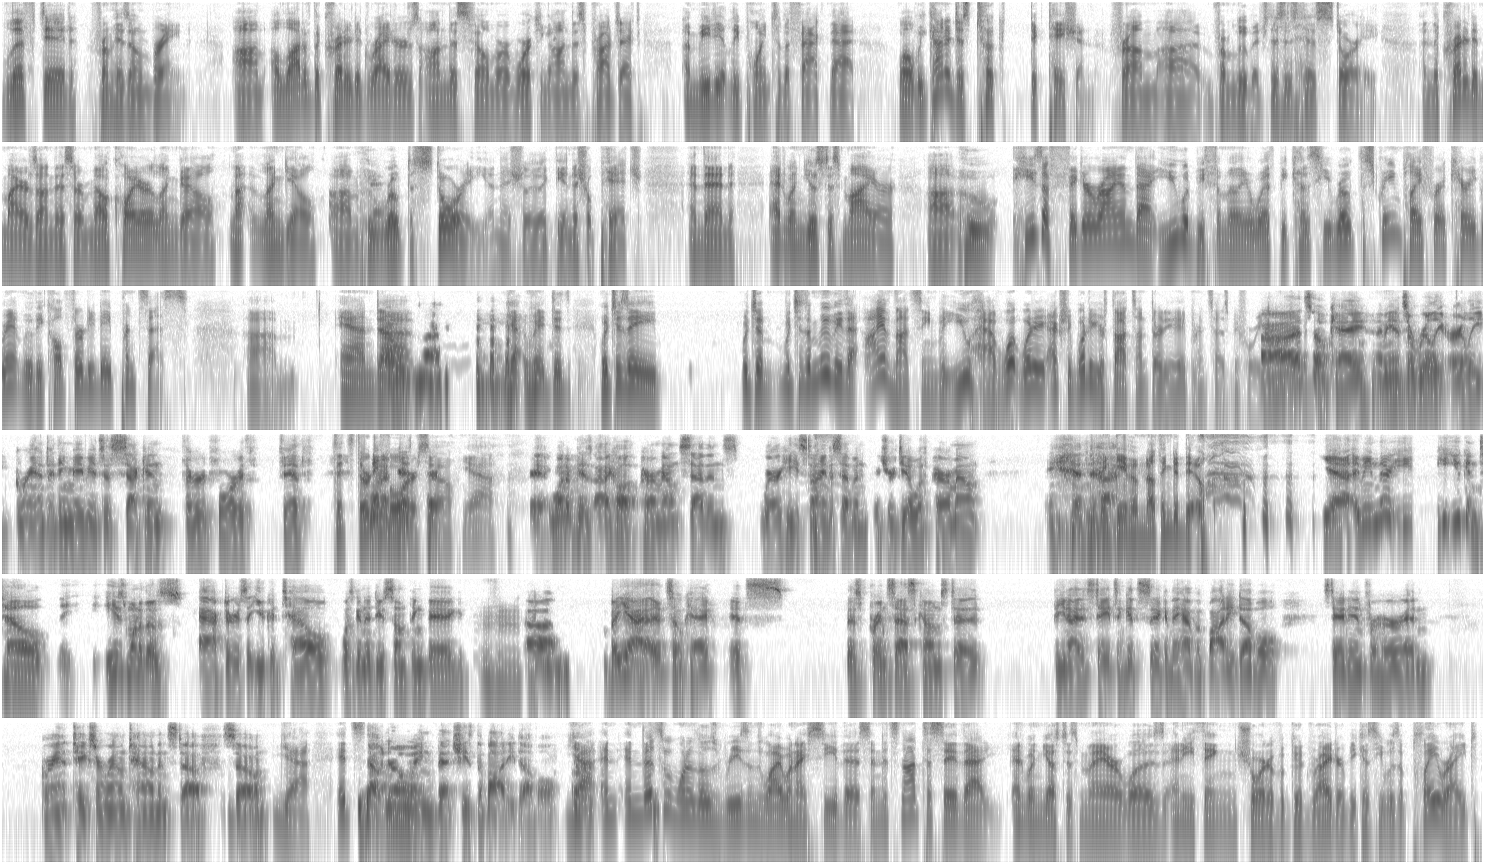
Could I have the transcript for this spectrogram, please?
lifted from his own brain. Um, a lot of the credited writers on this film or working on this project immediately point to the fact that, well, we kind of just took dictation from uh, from Lubitsch. This is his story. And the credited Myers on this are Melchior Lengyel um, who wrote the story initially, like the initial pitch, and then Edwin Justus Mayer, uh, who he's a figure Ryan that you would be familiar with because he wrote the screenplay for a Cary Grant movie called Thirty Day Princess, um, and uh, yeah, did, which is a which a which is a movie that I have not seen, but you have. What what are actually what are your thoughts on Thirty Day Princess before we? Uh, it's okay. I mean, it's a really early Grant. I think maybe it's his second, third, fourth, fifth. It's thirty four, his- so yeah. Eh, One of his, I call it Paramount Sevens, where he signed a seven-picture deal with Paramount, and They uh, gave him nothing to do. yeah, I mean, there he, he, you can tell he's one of those actors that you could tell was going to do something big. hmm Um, but yeah, it's okay. It's this princess comes to the United States and gets sick, and they have a body double stand in for her, and Grant takes her around town and stuff. So Yeah, it's without knowing that she's the body double. Yeah, Or- and and this is one of those reasons why when I see this, and it's not to say that Edwin Justus Mayer was anything short of a good writer, because he was a playwright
